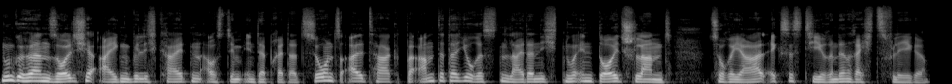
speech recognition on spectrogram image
Nun gehören solche Eigenwilligkeiten aus dem Interpretationsalltag beamteter Juristen leider nicht nur in Deutschland zur real existierenden Rechtspflege.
